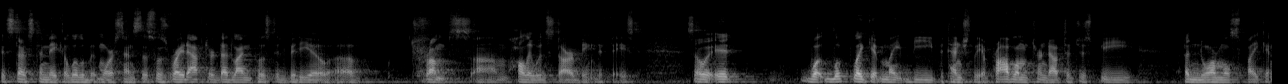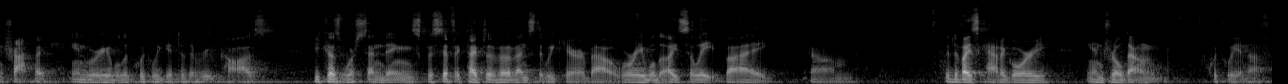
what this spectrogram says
it starts to make a little bit more sense. This was right after Deadline posted video of Trump's um, Hollywood star being defaced. So it, what looked like it might be potentially a problem turned out to just be a normal spike in traffic, and we were able to quickly get to the root cause because we're sending specific types of events that we care about. We're able to isolate by um, the device category and drill down quickly enough.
